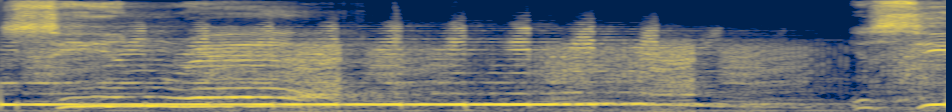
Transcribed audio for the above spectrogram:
Seeing red, you're seeing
